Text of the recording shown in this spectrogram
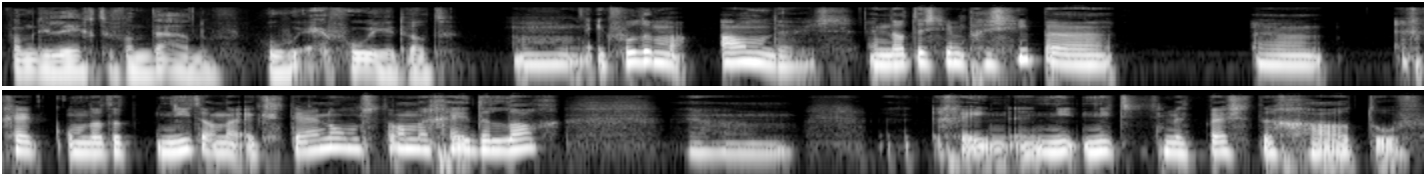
kwam die leegte vandaan? Of hoe ervoer je dat? Mm, ik voelde me anders. En dat is in principe uh, gek, omdat het niet aan de externe omstandigheden lag... Um, geen, niet, niet met pesten gehad of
